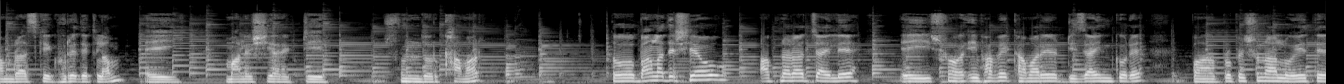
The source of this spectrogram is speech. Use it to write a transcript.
আমরা আজকে ঘুরে দেখলাম এই মালয়েশিয়ার একটি সুন্দর খামার। তো বাংলাদেশেও আপনারা চাইলে এই এইভাবে খামারের ডিজাইন করে প্রফেশনাল ওয়েতে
